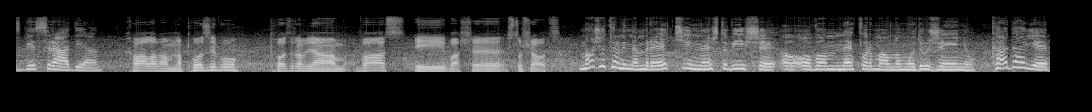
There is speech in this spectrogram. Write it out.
SBS Radija. Hvala vam na pozivu. Pozdravljam vas i vaše slušalce. Možete li nam reći nešto više o ovom neformalnom udruženju? Kada je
